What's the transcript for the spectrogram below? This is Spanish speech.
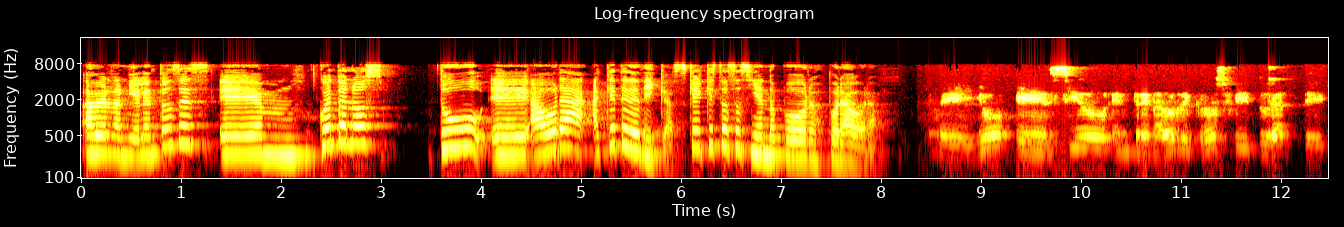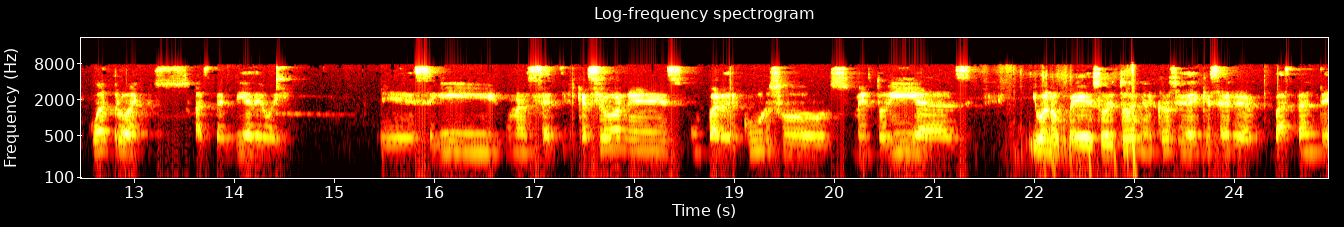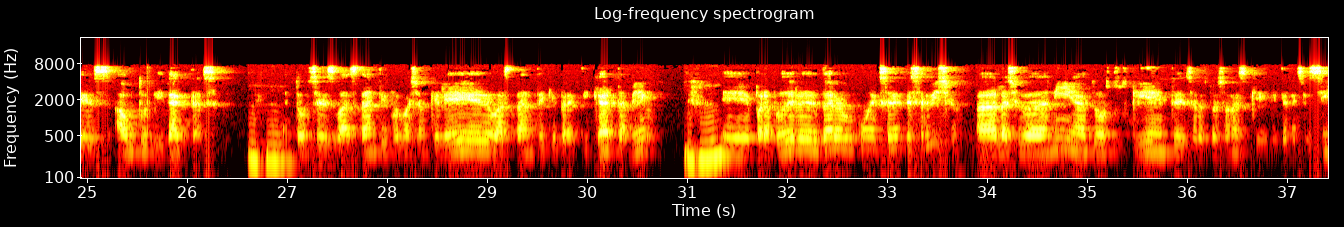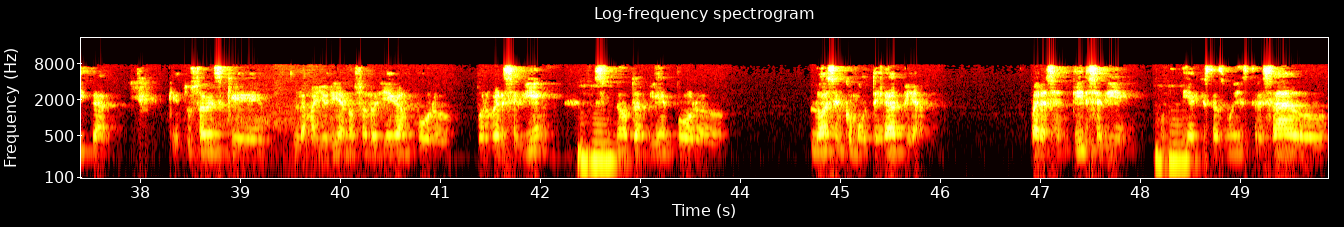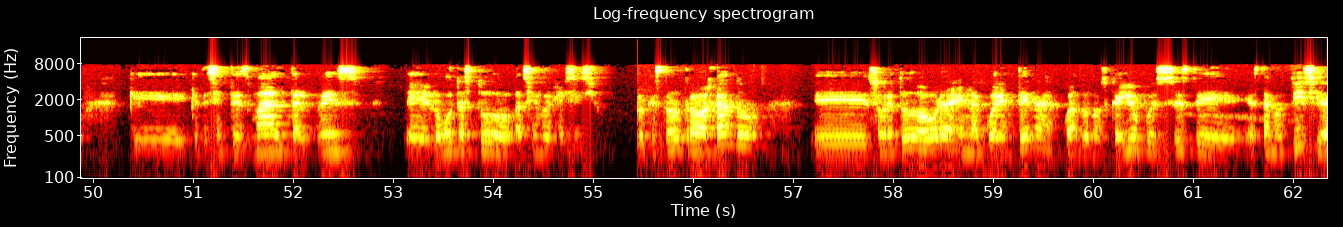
A ver, Daniel, entonces, em, cuéntanos tú eh, ahora, ¿a qué te dedicas? ¿Qué, qué estás haciendo por, por ahora? yo he sido entrenador de CrossFit durante cuatro años, hasta el día de hoy. Eh, seguí unas certificaciones, un par de cursos, mentorías y bueno, eh, sobre todo en el CrossFit hay que ser bastantes autodidactas. Entonces, bastante información que leer, bastante que practicar también eh, para poder dar un excelente servicio a la ciudadanía, a todos tus clientes, a las personas que, te necesitan, que tú sabes que la mayoría no solo llegan por, por verse bien, sino también por lo hacen como terapia para sentirse bien. Un día que estás muy estresado, que, te sientes mal, tal vez eh, lo botas todo haciendo ejercicio. Lo que he estado trabajando, eh, sobre todo ahora en la cuarentena, cuando nos cayó pues este, esta noticia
